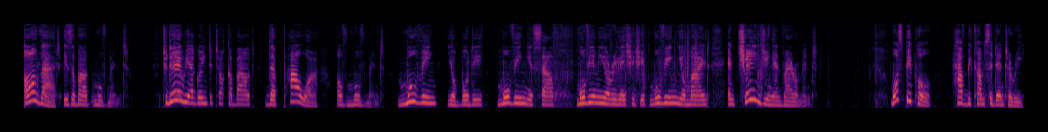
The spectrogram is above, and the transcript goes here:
all that is about movement. Today we are going to talk about the power of movement, moving your body, moving yourself, moving your relationship, moving your mind and changing environment. Most people have become sedentary.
